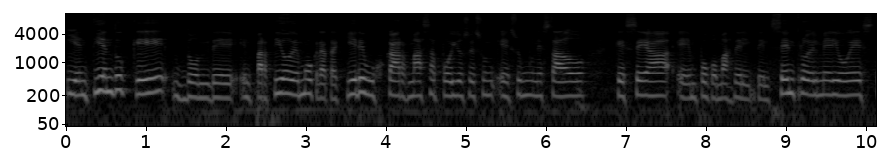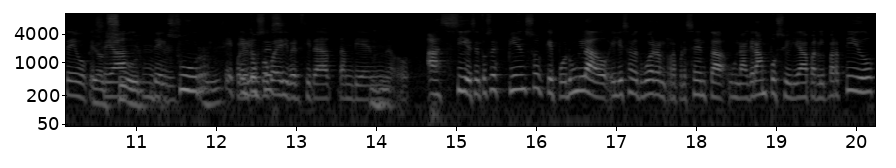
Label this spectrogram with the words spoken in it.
Y entiendo que donde el Partido Demócrata quiere buscar más apoyos es un, es un estado que sea eh, un poco más del, centro del medio oeste o que sea del sur. Sí, por Entonces, un poco de diversidad también. Así es, entonces pienso que por un lado Elizabeth Warren representa una gran posibilidad para el partido,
